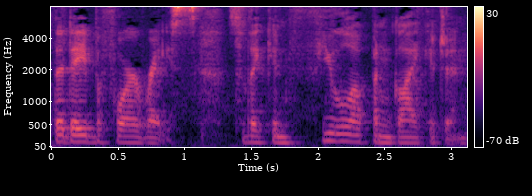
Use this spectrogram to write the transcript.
the day before a race so they can fuel up on glycogen.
